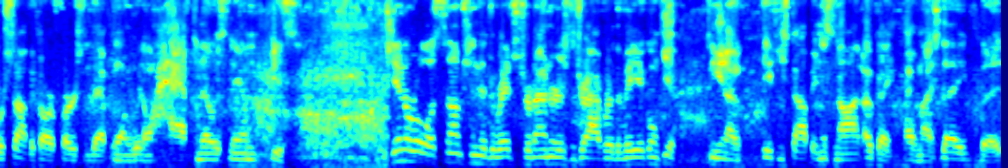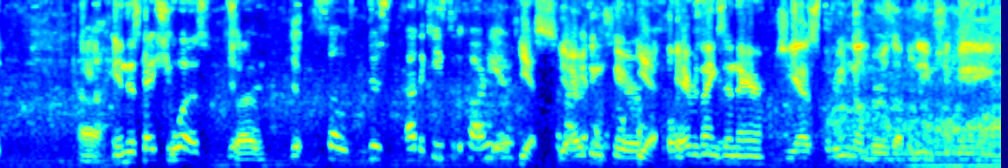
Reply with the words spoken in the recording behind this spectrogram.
Or stop the car first at that point. We don't have to know it's them. It's general assumption that the registered owner is the driver of the vehicle. Yeah. You know, if you stop it and it's not, okay, have a nice day. But uh, in this case, she was. So So, just are the keys to the car here? yes. Yeah, everything's here. Yeah, everything's in there. She has three numbers. I believe she gave.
